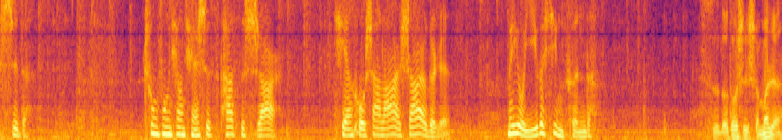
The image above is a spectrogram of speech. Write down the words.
是的。冲锋枪全是斯帕斯十二，前后杀了二十二个人，没有一个幸存的。死的都是什么人？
